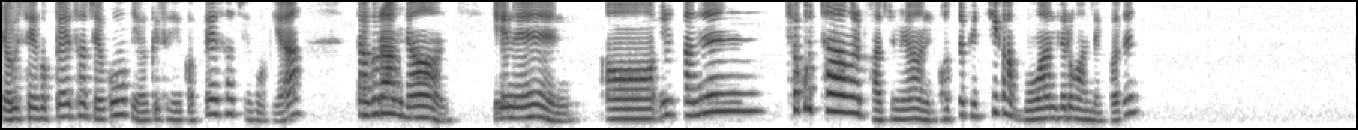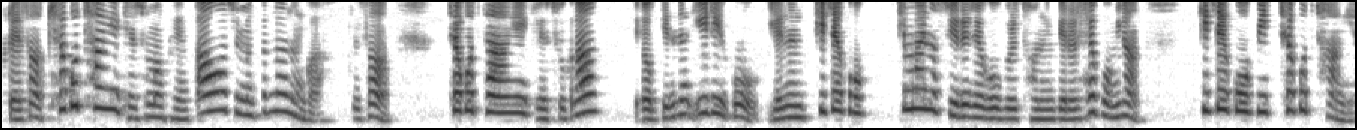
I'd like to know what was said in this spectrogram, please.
여기서 이거 빼서 제곱, 여기서 이거 빼서 제곱이야. 자, 그러면 얘는 어 일단은 최고창을 봐주면 어차피 t가 무한대로 간다거든? 그래서 최고창의 개수만 그냥 따와주면 끝나는 거야. 그래서 최고창의 개수가 여기는 1이고 얘는 t제곱, t-1의 제곱을 전개를 해보면 t제곱이 최고차항이야.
